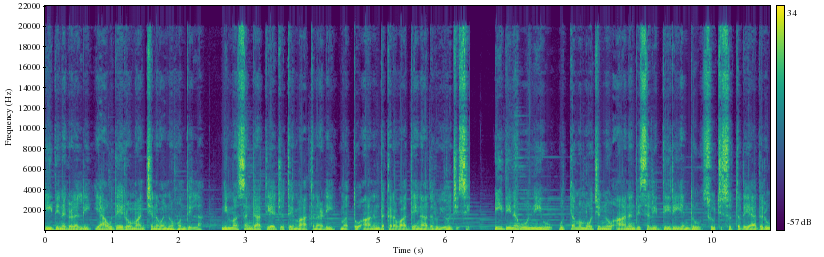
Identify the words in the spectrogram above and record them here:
ಈ ದಿನಗಳಲ್ಲಿ ಯಾವುದೇ ರೋಮಾಂಚನವನ್ನು ಹೊಂದಿಲ್ಲ. ನಿಮ್ಮ ಸಂಗಾತಿಯ ಜೊತೆ ಮಾತನಾಡಿ ಮತ್ತು ಆನಂದಕರವಾದ್ದೇನಾದರೂ ಯೋಜಿಸಿ. ಈ ದಿನವೂ ನೀವು ಉತ್ತಮ ಮೋಜನ್ನು ಆನಂದಿಸಲಿದ್ದೀರಿ ಎಂದು ಸೂಚಿಸುತ್ತದೆಯಾದರೂ,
